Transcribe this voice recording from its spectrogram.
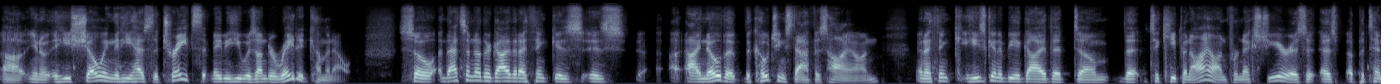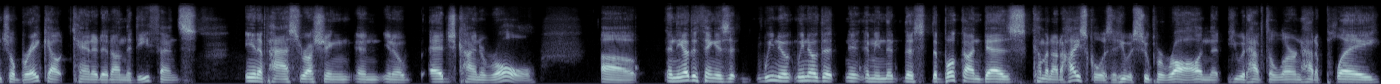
Uh, you know, he's showing that he has the traits that maybe he was underrated coming out. So that's another guy that I think is is I know that the coaching staff is high on, and I think he's going to be a guy that um, that to keep an eye on for next year as a, as a potential breakout candidate on the defense in a pass rushing and you know edge kind of role. Uh, and the other thing is that we know we know that I mean the, this the book on Des coming out of high school is that he was super raw and that he would have to learn how to play,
